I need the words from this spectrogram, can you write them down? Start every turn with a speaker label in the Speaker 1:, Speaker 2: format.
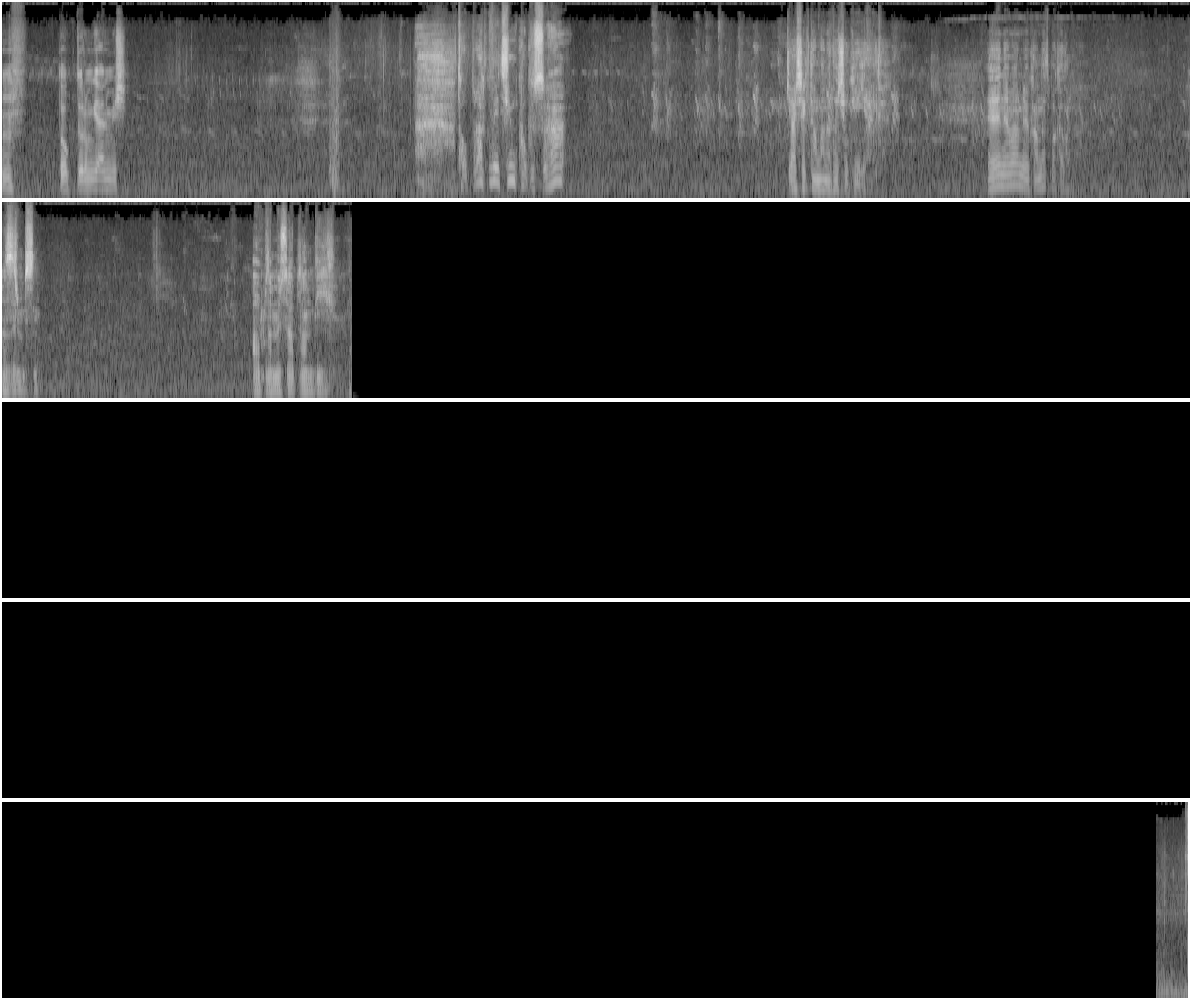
Speaker 1: Doktorum gelmiş.
Speaker 2: Toprak ve çim kokusu ha? Gerçekten bana da çok iyi geldi. Ee ne var ne yok anlat bakalım.
Speaker 1: Hazır mısın? Ablam öz ablam değil.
